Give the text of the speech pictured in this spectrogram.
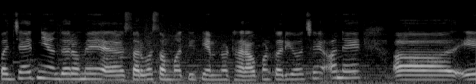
પંચાયતની અંદર અમે સર્વસંમતિથી એમનો ઠરાવ પણ કર્યો છે અને એ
